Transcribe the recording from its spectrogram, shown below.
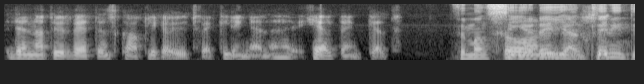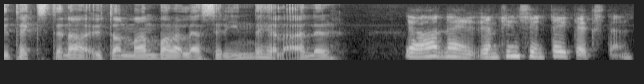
den naturvetenskapliga utvecklingen helt enkelt. För man ser Från, det egentligen inte i texterna utan man bara läser in det hela, eller? Ja, nej, den finns inte i texten.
